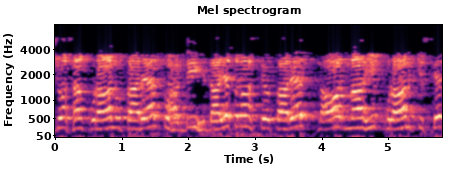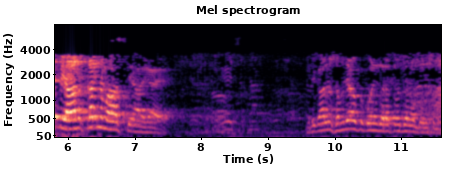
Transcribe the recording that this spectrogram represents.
جو اسا قرآن اتاریا تہاڈی ہدایت واسطے اتاریا اور نہ ہی قرآن کسے بیان کرن واسطے آیا ہے۔ میری گل سمجھا کہ کوئی ذرا توجہ نہ بول سنا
